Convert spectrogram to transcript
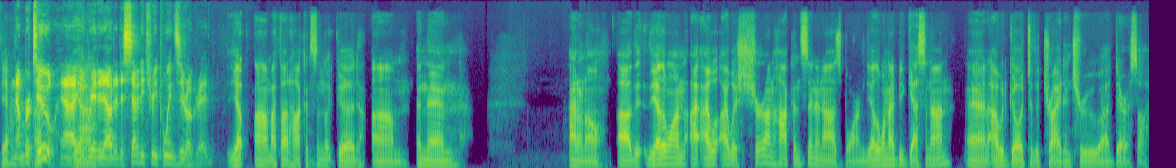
yeah, Number Uh, two, uh, yeah. he graded out at a 73.0 grade. yep. Um, I thought Hockenson looked good. Um, and then I don't know. Uh, the, the other one, I, I, w- I was sure on Hockenson and Osborn. The other one I'd be guessing on, and I would go to the tried and true uh, Darrisaw.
